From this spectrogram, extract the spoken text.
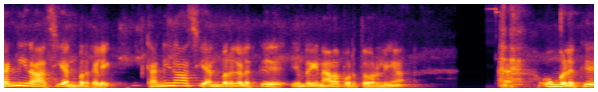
கன்னிராசி அன்பர்களே கன்னிராசி அன்பர்களுக்கு இன்றைய நாளை பொறுத்தவரையிலையும் உங்களுக்கு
